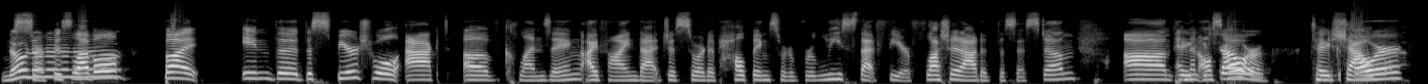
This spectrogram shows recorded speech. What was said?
no, surface no, no, level. but in the the spiritual act of cleansing i find that just sort of helping sort of release that fear flush it out of the system um Take and then also shower. take, a salt shower bath.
